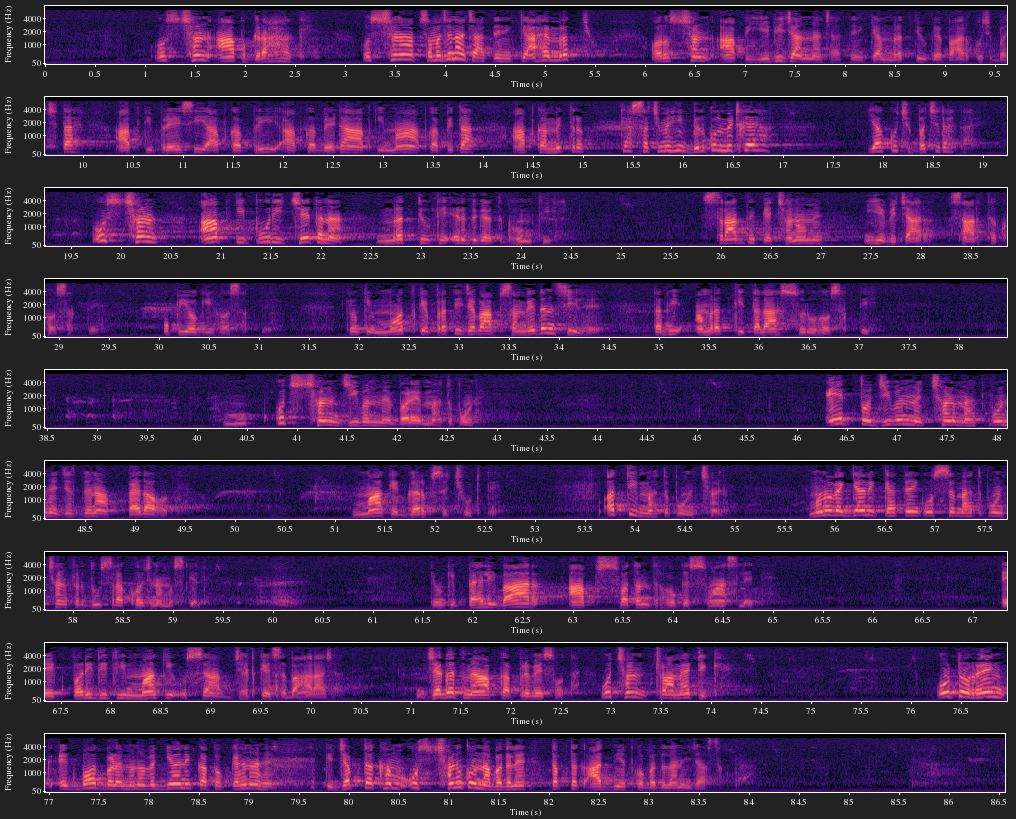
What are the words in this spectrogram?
उस क्षण आप ग्राहक हैं। उस क्षण आप समझना चाहते हैं क्या है मृत्यु। और उस क्षण आप ये भी जानना चाहते हैं क्या मृत्यु के पार कुछ बचता है। आपकी प्रेसी, आपका प्रिय, आपका बेटा, आपकी माँ, आपका पिता, आपका मित्र, क्या सच में ही बिल्कुल मिट गया? या कुछ बच रहता है? उस क्षण आपकी पूरी चेतना मृत्यु के इर्द गिर्द घूमती है। श्राद्ध के क्षणों में ये विचार सार्थक हो सकते हैं। उपयोगी हो सकते हैं। क्योंकि मौत के प्रति जब आप संवेदनशील हैं, तभी अमृत की तलाश शुरू हो सकती है। कुछ क्षण जीवन में बड़े महत्वपूर्ण हैं। एक तो जीवन में क्षण महत्वपूर्ण है जिस दिन आप पैदा होते माँ के गर्भ से छूटते अति महत्वपूर्ण क्षण मनोवैज्ञानिक कहते हैं कि उससे महत्वपूर्ण क्षण फिर दूसरा खोजना मुश्किल है। क्योंकि पहली बार आप स्वतंत्र होकर श्वास लेते एक परिधि थी माँ की, उससे आप झटके से बाहर आ जाते जगत में आपका प्रवेश होता है। वो क्षण ट्रामेटिक है। ओटो रैंक एक बहुत बड़े मनोवैज्ञानिक का तो कहना है कि जब तक हम उस क्षण को न बदलें, तब तक आदमियत को बदला नहीं जा सकता।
